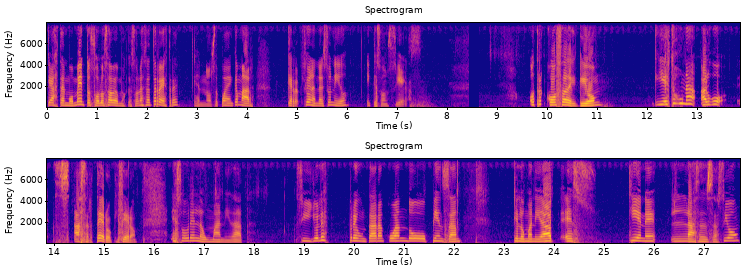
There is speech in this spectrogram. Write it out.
que hasta el momento solo sabemos que son extraterrestres, que no se pueden quemar, que reaccionan al sonido y que son ciegas. Otra cosa del guion, y esto es una algo acertero que es sobre la humanidad. Si yo les preguntara cuándo piensan que la humanidad es tiene la sensación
